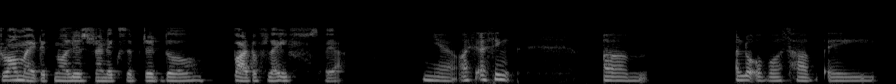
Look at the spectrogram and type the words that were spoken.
trauma it acknowledged and accepted the part of life so yeah Yeah. I th- I think um a lot of us have a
